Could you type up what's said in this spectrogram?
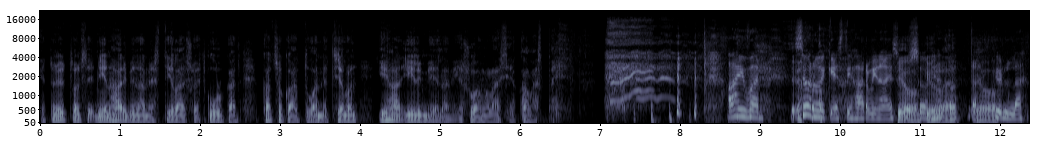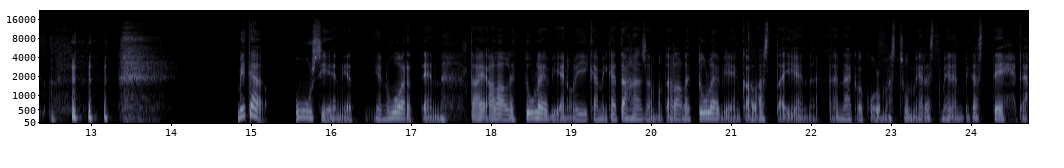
että nyt on se niin harvinainen tilaisuus, että kuulkaa, että katsokaa tuonne, että siellä on ihan ilmieläviä suomalaisia kalastajia. Aivan. Se on oikeasti harvinaisuus, joo, se on kyllä, ihan totta. Joo. Kyllä. Mitä uusien ja, ja nuorten tai alalle tulevien, oli ikä mikä tahansa, mutta alalle tulevien kalastajien näkökulmasta sun mielestä meidän pitäisi tehdä,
